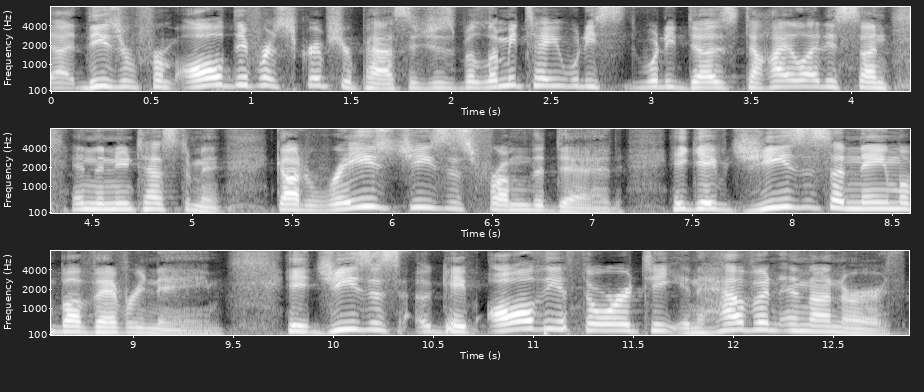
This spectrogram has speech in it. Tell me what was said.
Uh, these are from all different scripture passages, but let me tell you what he, what he does to highlight his son in the New Testament. God raised Jesus from the dead. He gave Jesus a name above every name. He, Jesus gave all the authority in heaven and on earth.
